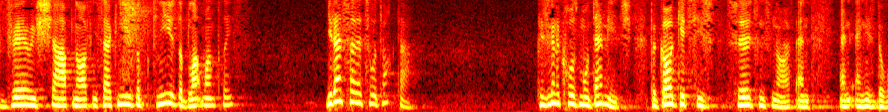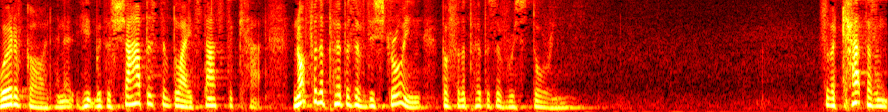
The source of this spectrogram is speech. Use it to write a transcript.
very sharp knife. And you say, can you, use the, can you use the blunt one, please? You don't say that to a doctor because he's going to cause more damage. But God gets his surgeon's knife and, and, and his, the word of God, and it, he, with the sharpest of blades, starts to cut. Not for the purpose of destroying, but for the purpose of restoring. So the cut doesn't,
